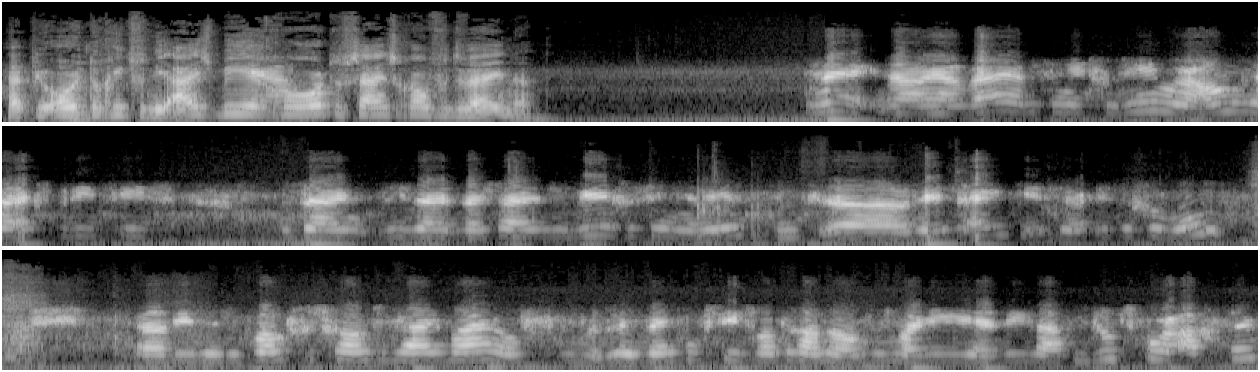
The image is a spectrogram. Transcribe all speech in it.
Heb je ooit nog iets van die ijsberen Ja. gehoord of zijn ze gewoon verdwenen? Nee, nou ja, wij hebben ze niet gezien, maar andere expedities zijn, die zijn, daar zijn ze weer gesignaleerd. Dus, eh, er is eentje is er, is er gewond. Eh, die is in zijn poot geschoten blijkbaar, of ik weet niet precies wat er aan de hand is, maar die, eh, die laat een bloedspoor achter.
